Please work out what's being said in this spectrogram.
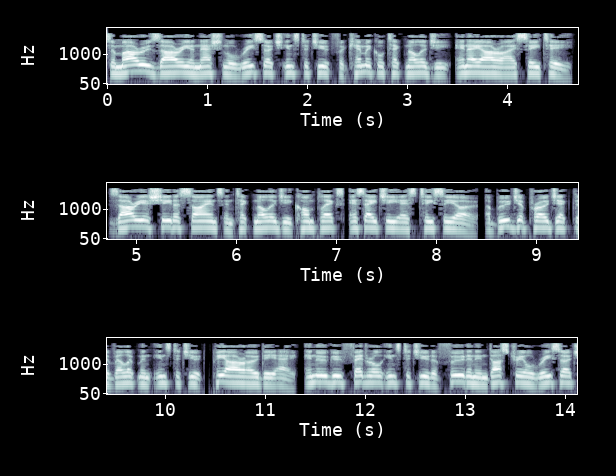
Samaru Zaria National Research Institute for Chemical Technology NARICT, Zaria Sheda Science and Technology Complex SHESTCO, Abuja Project Development Institute PRODA, Enugu Federal Institute of Food and Industrial Research,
